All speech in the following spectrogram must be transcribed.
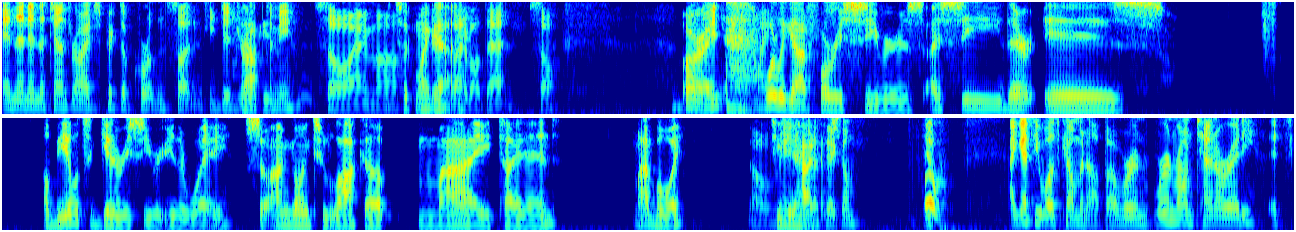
And then in the tenth round, I just picked up Courtland Sutton. He did drop he- to me, so I'm uh, took my very guy. glad about that. So All right, what do we got for receivers? I see there is. I'll be able to get a receiver either way, so I'm going to lock up my tight end, my boy. oh, TJ man, Hawkins. pick him. Yep. I guess he was coming up. Uh, we're in we're in round ten already. It's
